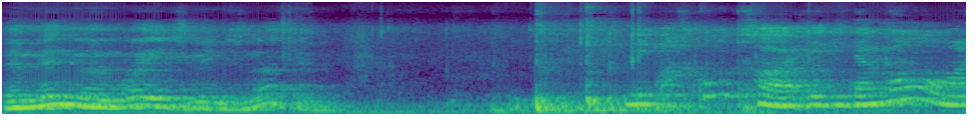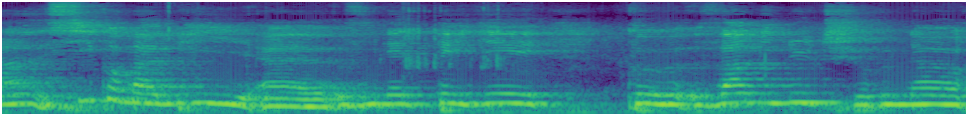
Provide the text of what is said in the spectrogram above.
the minimum wage means nothing. Mais par contre, euh, évidemment, hein, si comme avis, euh, vous n'êtes payé que 20 minutes sur une heure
